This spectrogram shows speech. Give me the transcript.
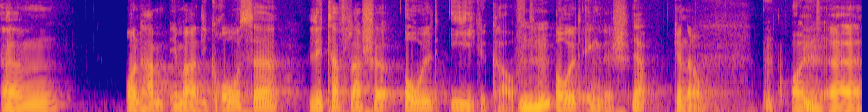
ähm, und haben immer die große Literflasche Old E gekauft. Old English. Ja. Genau. Und äh,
